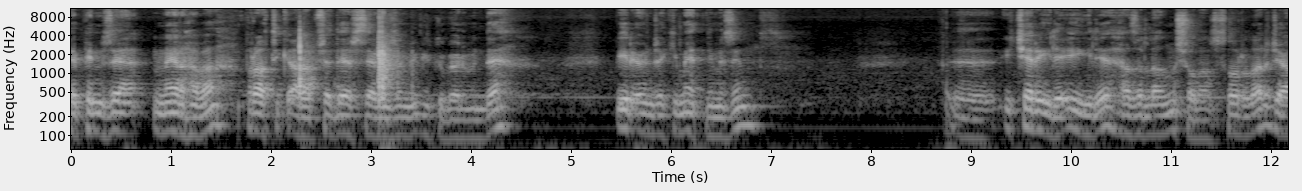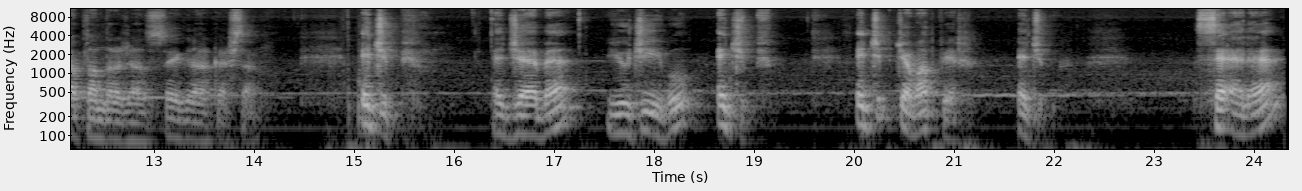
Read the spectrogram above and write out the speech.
Hepinize merhaba. Pratik Arapça derslerimizin bugünkü bölümünde bir önceki metnimizin e, içeriğiyle ilgili hazırlanmış olan soruları cevaplandıracağız sevgili arkadaşlar. Ecip, ecebe, yucibu, ecip. Ecip cevap ver. Ecip. Se'ele,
